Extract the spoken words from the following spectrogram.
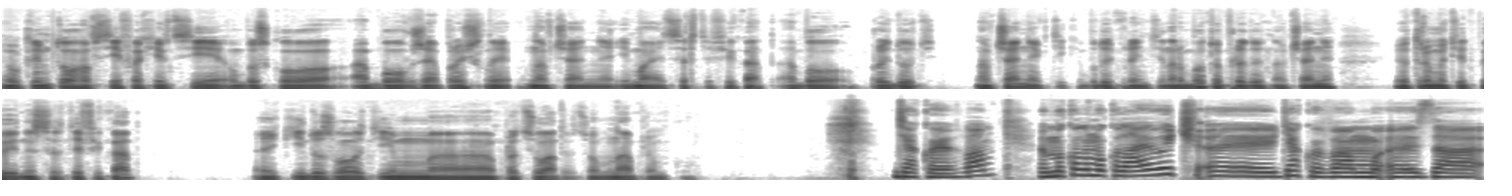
Окрім того, всі фахівці обов'язково або вже пройшли навчання і мають сертифікат, або пройдуть навчання, як тільки будуть прийняті на роботу, пройдуть навчання і отримають відповідний сертифікат, який дозволить їм е, працювати в цьому напрямку. Дякую вам, Микола Миколайович. е, Дякую вам е, за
